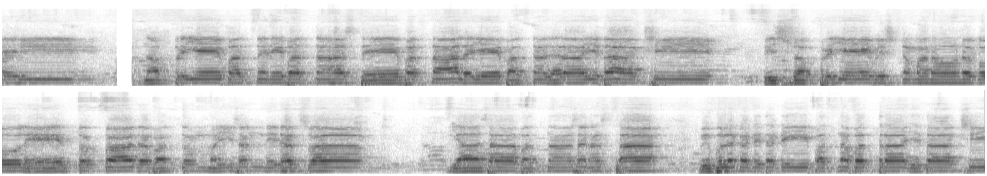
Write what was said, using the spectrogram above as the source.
जहि पद्मप्रिये पद्मिनि पद्महस्ते पद्मालये पद्मधरायिताक्षी विश्वप्रिये विष्णुमनोनुकूले त्वत्पादपद्मं मयि सन्निधत्स्व या सा पद्मासनस्था विपुलकटितटी पद्मपत्राजिताक्षी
